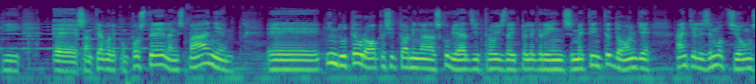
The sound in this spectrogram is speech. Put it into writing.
di eh, Santiago de Compostela in Spagna. E in tutta Europa si tornano a scoviergi trois dai pellegrini mettendo d'ogni anche le emozioni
